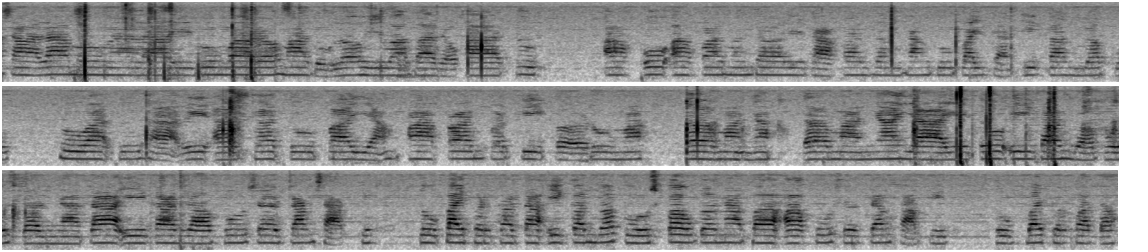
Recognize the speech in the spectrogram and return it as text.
Assalamualaikum warahmatullahi wabarakatuh. Aku akan menceritakan tentang tupai dan ikan gabus. Suatu hari ada tupai yang akan pergi ke rumah temannya. Temannya yaitu ikan gabus. Ternyata ikan gabus sedang sakit. Tupai berkata, ikan gabus, kau kenapa aku sedang sakit? Tupai berkata,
